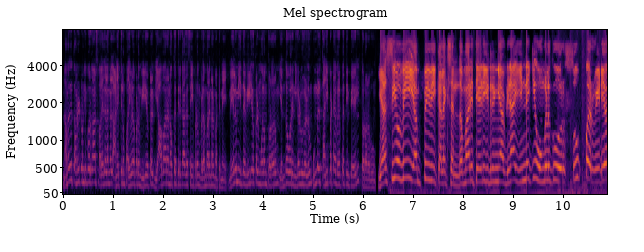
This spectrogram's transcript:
நமது தமிழ் டுவெண்டி ஃபோர் காஸ் வலைதளங்கள் அனைத்தும் பதிவிடப்படும் வீடியோக்கள் வியாபார நோக்கத்திற்காக செய்யப்படும் விளம்பரங்கள் மட்டுமே. மேலும் இந்த வீடியோக்கள் மூலம் தொடரும் எந்த ஒரு நிகழ்வுகளும் உங்கள் தனிப்பட்ட விருப்பத்தின் பேரில் தொடரவும். எஸ்யூவி எம்பிவி கலெக்ஷன் இந்த மாதிரி தேடிக்கிட்டு இருக்கீங்க அப்படின்னா இன்னைக்கு உங்களுக்கு ஒரு சூப்பர் வீடியோ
